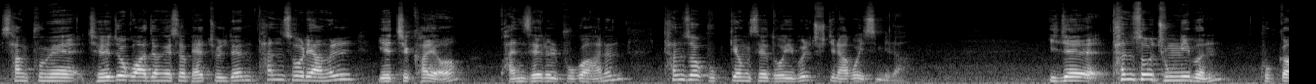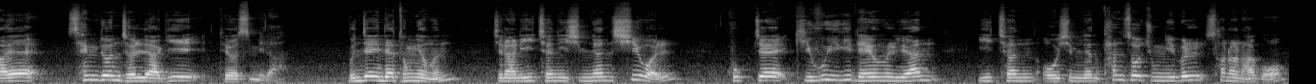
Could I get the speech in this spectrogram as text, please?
상품의 제조 과정에서 배출된 탄소량을 예측하여 관세를 부과하는 탄소 국경세 도입을 추진하고 있습니다. 이제 탄소 중립은 국가의 생존 전략이 되었습니다. 문재인 대통령은 지난 2020년 10월 국제 기후위기 대응을 위한 2050년 탄소 중립을 선언하고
